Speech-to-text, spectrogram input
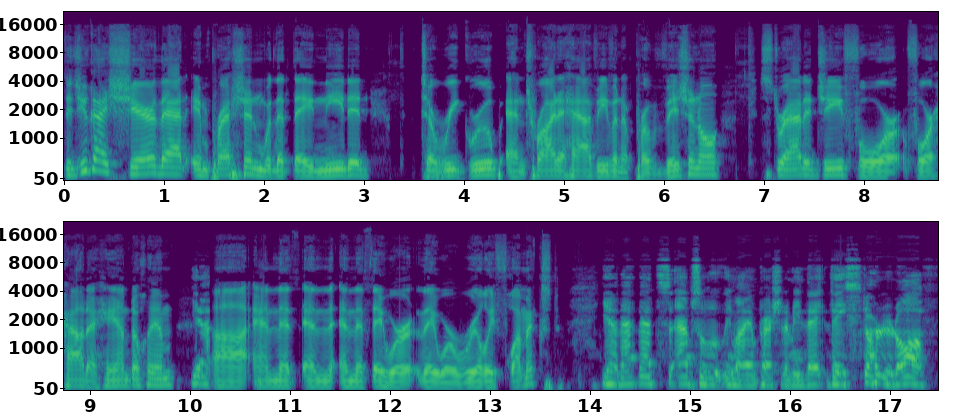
Did you guys share that impression that they needed to regroup and try to have even a provisional strategy for for how to handle him. Yeah, uh, and that and and that they were they were really flummoxed. Yeah, that that's absolutely my impression. I mean, they they started off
